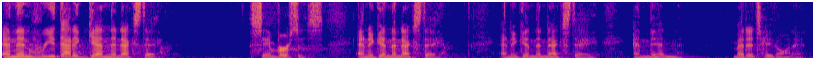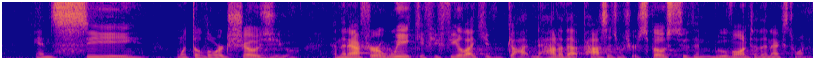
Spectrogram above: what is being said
And then read that again the next day. Same verses. And again the next day. And again the next day and then meditate on it and see what the Lord shows you. And then after a week, if you feel like you've gotten out of that passage which you're supposed to, then move on to the next one.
